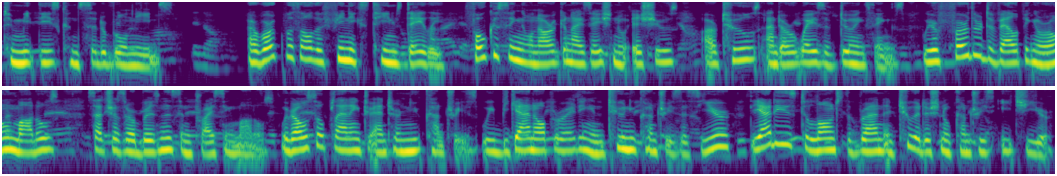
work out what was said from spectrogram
to meet these considerable needs. I work with all the Phenix teams daily, focusing on organizational issues, our tools, and our ways of doing things. We are further developing our own models, such as our business and pricing models. We're also planning to enter new countries. We began operating in two new countries this year. The idea is to launch the brand in two additional countries each year.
